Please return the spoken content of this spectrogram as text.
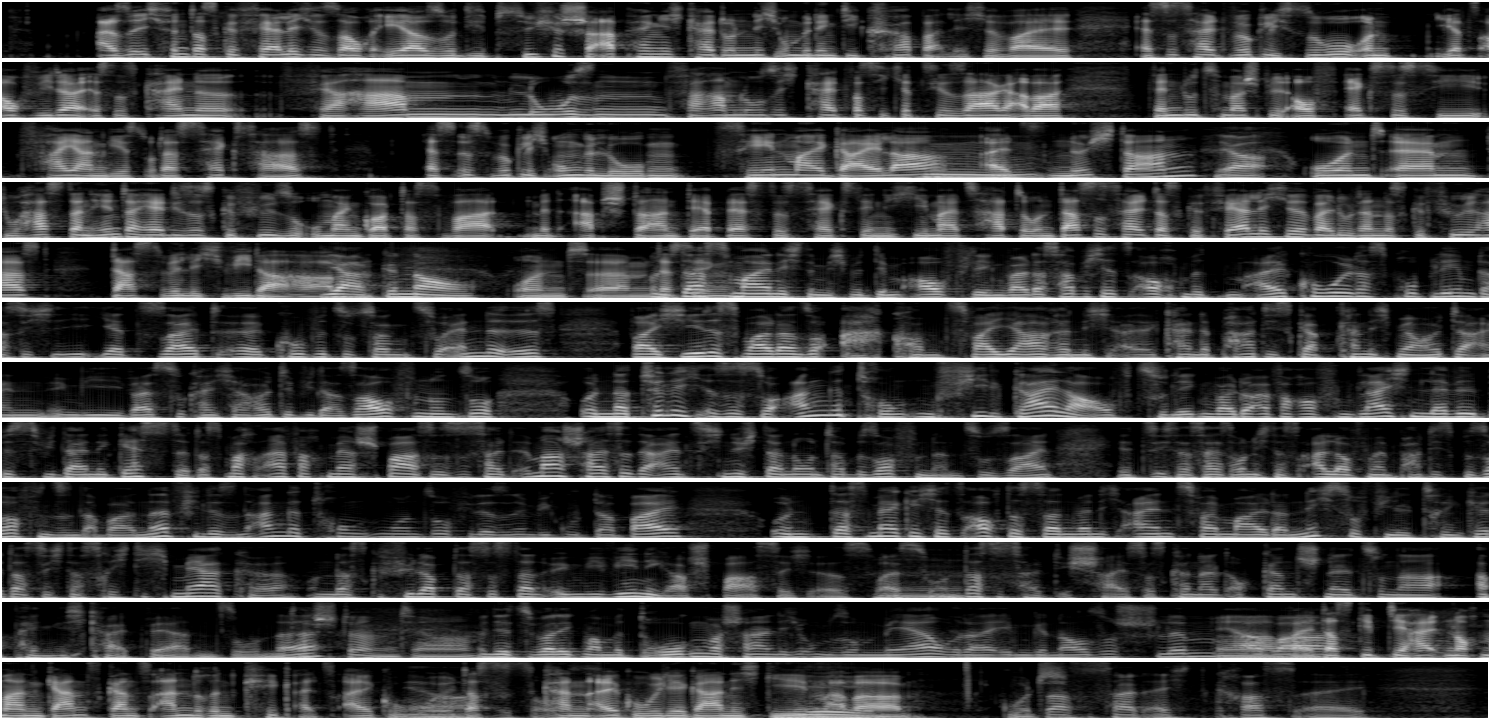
Also ich finde, das Gefährliche ist auch eher so die psychische Abhängigkeit und nicht unbedingt die körperliche, weil es ist halt wirklich so und jetzt auch wieder, es ist keine Verharmlosen, Verharmlosigkeit, was ich jetzt hier sage, aber wenn du zum Beispiel auf Ecstasy feiern gehst oder Sex hast, es ist wirklich ungelogen zehnmal geiler mhm. als nüchtern. Ja. Und ähm, du hast dann hinterher dieses Gefühl so, oh mein Gott, das war mit Abstand der beste Sex, den ich jemals hatte. Und das ist halt das Gefährliche, weil du dann das Gefühl hast, das will ich wieder haben. Ja, genau. Und, ähm, und das meine ich nämlich mit dem Auflegen, weil das habe ich jetzt auch mit dem Alkohol das Problem, dass ich jetzt seit äh, Covid sozusagen zu Ende ist, war ich jedes Mal dann so, ach komm, zwei Jahre nicht, äh, keine Partys gehabt, kann ich mir heute einen irgendwie, weißt du, kann ich ja heute wieder saufen und so. Und natürlich ist es so angetrunken viel geiler aufzulegen, weil du einfach auf dem gleichen Level bist wie deine Gäste. Das macht einfach mehr Spaß. Es ist halt immer scheiße, der einzig Nüchterne unter Besoffenen zu sein. Jetzt, das heißt auch nicht, dass alle auf meinen Partys besoffen sind, aber ne? Viele sind angetrunken und so, viele sind irgendwie gut dabei. Und das merke ich jetzt auch, dass dann, wenn ich ein, zwei Mal dann nicht so viel trinke, dass ich das richtig merke und das Gefühl habe, dass es dann irgendwie weniger spaßig ist, weißt du? Und das ist halt die Scheiße. Das kann halt auch ganz schnell zu einer Abhängigkeit werden, so, ne? Das stimmt, ja. Und jetzt überleg mal mit Drogen wahrscheinlich umso mehr oder eben genauso schlimm. Ja, weil das gibt dir halt noch mal einen ganz, ganz anderen Kick als Alkohol. Ja, das kann. Alkohol dir gar nicht geben, Nee. aber gut. Das ist halt echt krass, ey.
